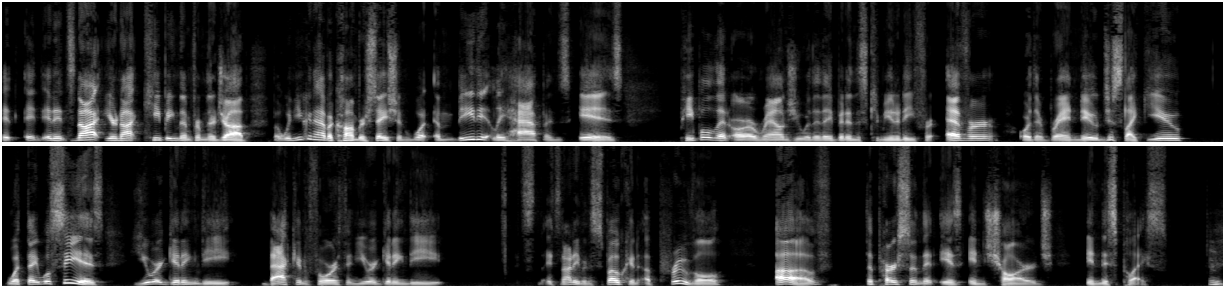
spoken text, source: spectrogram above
it, it, it's not you're not keeping them from their job but when you can have a conversation what immediately happens is people that are around you whether they've been in this community forever or they're brand new just like you what they will see is you are getting the back and forth and you are getting the it's, it's not even spoken approval of the person that is in charge in this place mm.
